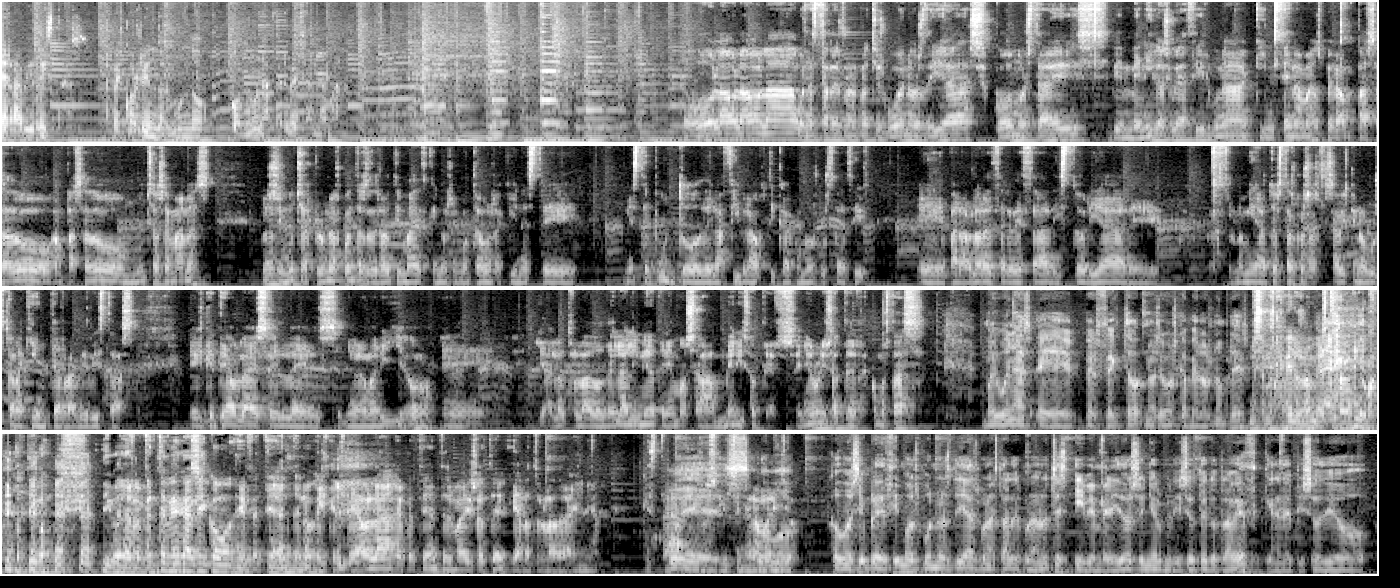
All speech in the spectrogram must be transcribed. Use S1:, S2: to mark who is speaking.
S1: Terrabirristas, recorriendo el mundo con una cerveza en la mano. Hola, hola, hola, buenas tardes, buenas noches, buenos días, ¿cómo estáis? Bienvenidos, voy a decir una quincena más, pero han pasado, han pasado muchas semanas, no sé si muchas, pero unas cuantas desde la última vez que nos encontramos aquí en este, en este punto de la fibra óptica, como nos gusta decir, eh, para hablar de cerveza, de historia, de gastronomía, todas estas cosas que sabéis que nos gustan aquí en Terra Birristas. El que te habla es el, señor Amarillo eh, y al otro lado de la línea tenemos a Mary Soter. Señor Mary Soter, ¿cómo estás?
S2: Muy buenas, eh, perfecto. Nos hemos cambiado los nombres.
S1: Nos hemos cambiado los nombres, digo, digo, de repente me así como. efectivamente, ¿no? El que te habla, efectivamente, es Mary Soter y al otro lado de la línea está pues, el señor Amarillo.
S2: Como siempre decimos, buenos días, buenas tardes, buenas noches y bienvenido, señor Merisoter, otra vez, que en el episodio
